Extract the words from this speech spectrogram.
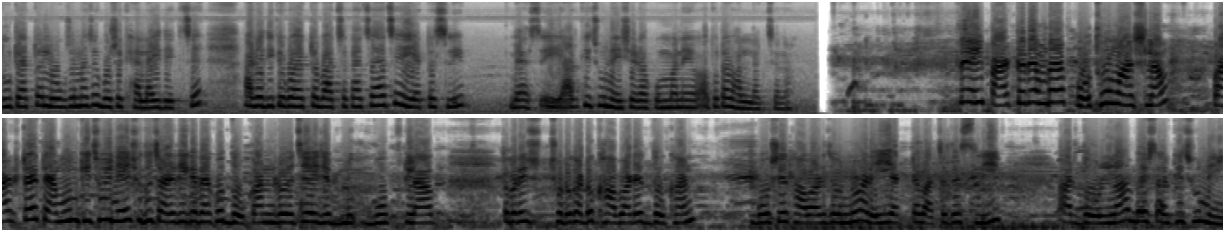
দুটো একটা লোকজন আছে বসে খেলাই দেখছে। আর এদিকে কয়েকটা বাচ্চা কাচ্চা আছে, এই একটা স্লিপ, ব্যাস, এই আর কিছু নেই সেরকম মানে অতটা ভালো লাগছে না। তো এই পার্কটাতে আমরা প্রথম আসলাম। পার্কটায় তেমন কিছুই নেই, শুধু চারিদিকে দেখো দোকান রয়েছে, এই যে বুক ক্লাব, তারপরে ছোটোখাটো খাবারের দোকান, বসে খাওয়ার জন্য, আর এই একটা বাচ্চাদের স্লিপ। আর দোলনা, বেশ আর কিছু নেই।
